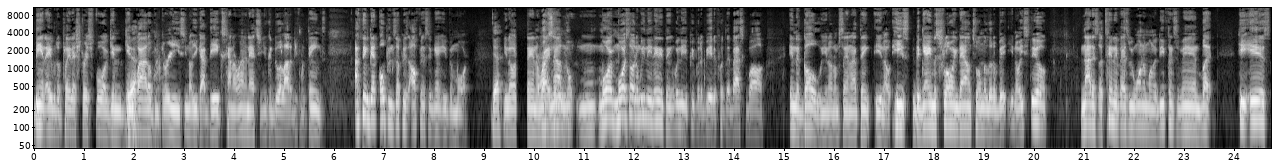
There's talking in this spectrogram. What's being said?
being able to play that stretch four, getting getting Yeah. wide open threes. You know, you got bigs kind of running at you. You can do a lot of different things. I think that opens up his offensive game even more. Yeah. You know what I'm saying? And right now, no, more more so than we need anything, we need people to be able to put that basketball in the goal. You know what I'm saying? And I think you know he's the game is slowing down to him a little bit. You know, he's still not as attentive as we want him on the defensive end, but he is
